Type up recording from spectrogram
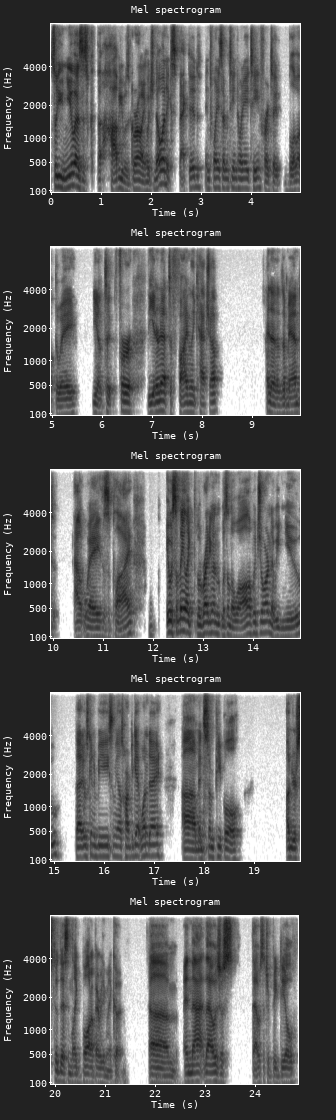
So you knew as this hobby was growing, which no one expected in 2017, 2018, for it to blow up the way you know, to for the internet to finally catch up, and then the demand outweigh the supply. It was something like the writing was on the wall with Journe that we knew that it was going to be something that was hard to get one day. Um, and some people understood this and like bought up everything they could. Um, and that that was just that was such a big deal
